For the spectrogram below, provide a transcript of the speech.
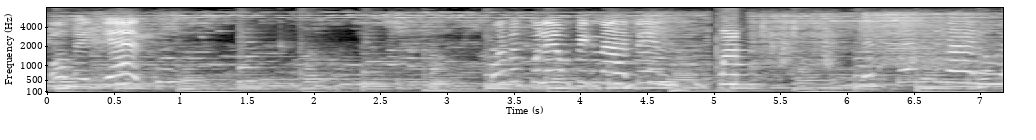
Oh my God! Uy, ba't pula yung ping natin? Let's set the night away.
